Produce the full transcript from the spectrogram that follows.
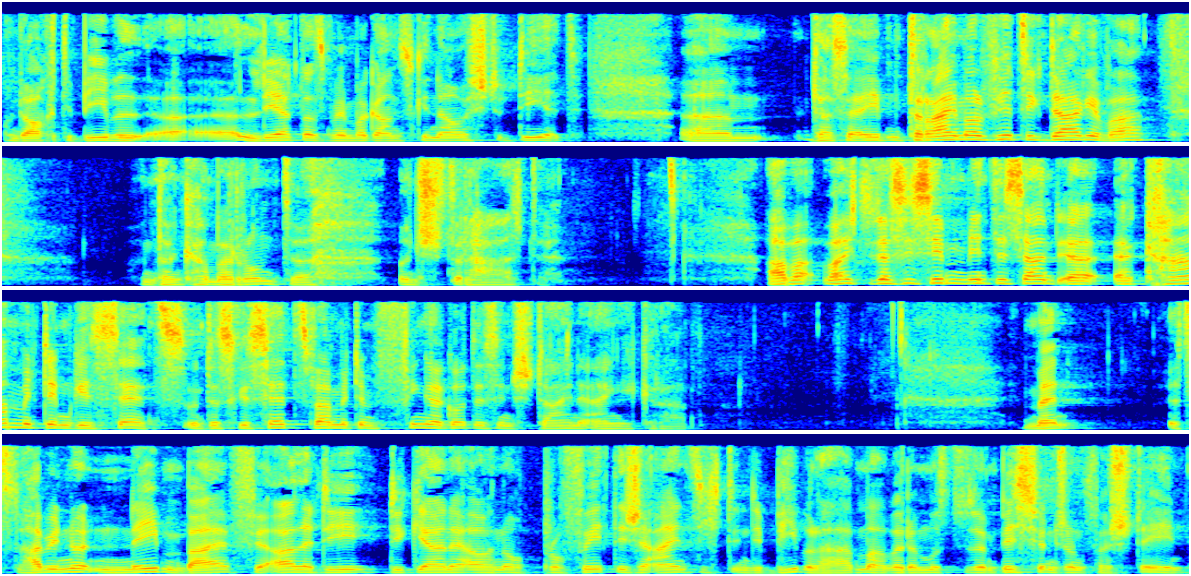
Und auch die Bibel äh, lehrt das, wenn man ganz genau studiert, ähm, dass er eben dreimal 40 Tage war und dann kam er runter und strahlte. Aber weißt du, das ist eben interessant, er, er kam mit dem Gesetz und das Gesetz war mit dem Finger Gottes in Steine eingegraben. Ich meine, Jetzt habe ich nur nebenbei für alle die, die gerne auch noch prophetische Einsicht in die Bibel haben, aber da musst du so ein bisschen schon verstehen.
